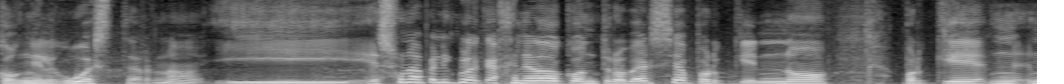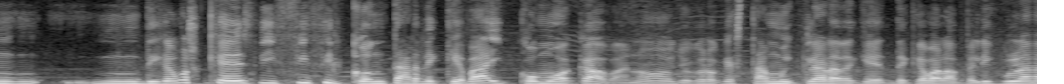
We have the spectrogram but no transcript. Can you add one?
con el western, ¿no? Y es una película que ha generado controversia porque no, porque digamos que es difícil contar de qué va y cómo acaba, ¿no? Yo creo que está muy clara de qué va la película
